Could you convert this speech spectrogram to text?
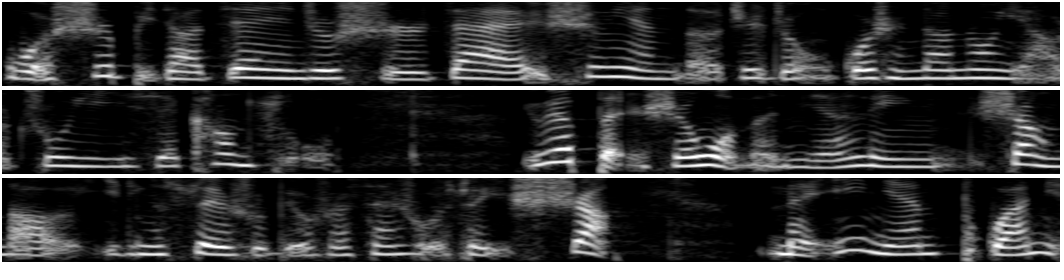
我是比较建议，就是在训练的这种过程当中，也要注意一些抗阻。因为本身我们年龄上到一定岁数，比如说三十五岁以上，每一年不管你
